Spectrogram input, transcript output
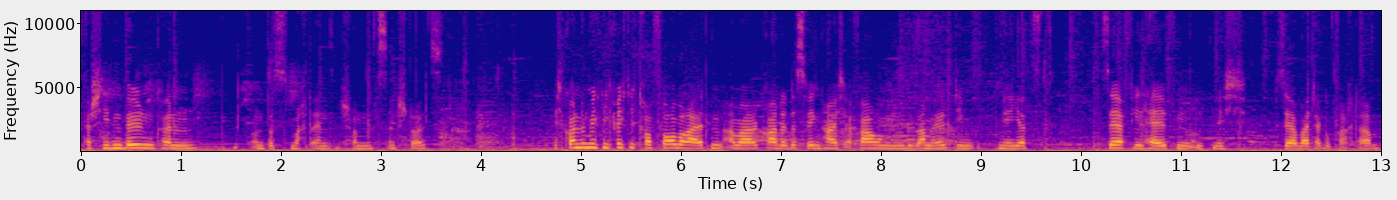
verschieden bilden können und das macht einen schon ein bisschen stolz. Ich konnte mich nicht richtig darauf vorbereiten, aber gerade deswegen habe ich Erfahrungen gesammelt, die mir jetzt sehr viel helfen und mich sehr weitergebracht haben.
